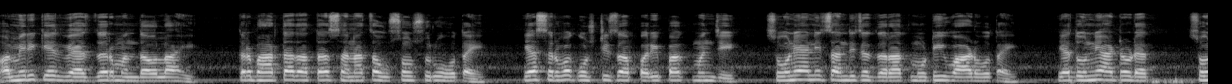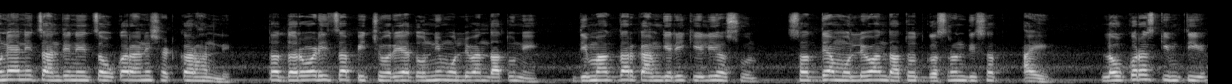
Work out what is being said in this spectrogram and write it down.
अमेरिकेत व्याजदर मंदावला आहे. तर भारतात आता सणाचा उत्सव सुरू होत आहे. या सर्व गोष्टीचा परिपाक म्हणजे सोने आणि चांदीच्या दरात मोठी वाढ होत आहे. या दोन्ही आठवड्यात सोने आणि चांदीने चौकार आणि षटकार हाणले. तर दरवाढीचा पिचवर या दोन्ही मौल्यवान धातूने दिमागदार कामगिरी केली असून सध्या मौल्यवान धातूत घसरण दिसत आहे. लवकरच किमती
